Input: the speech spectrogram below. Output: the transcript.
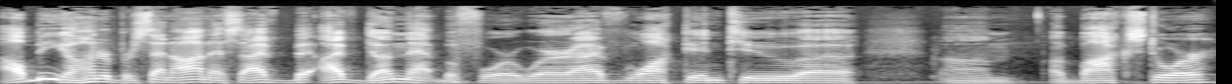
I'll be 100% honest. I've been, I've done that before where I've walked into uh, um, a box store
